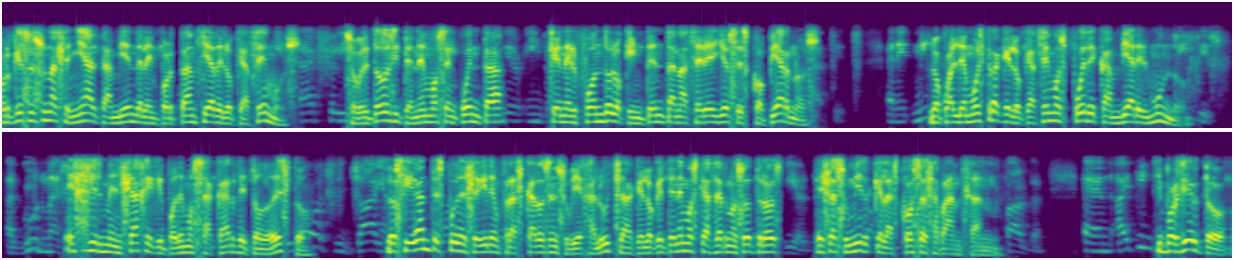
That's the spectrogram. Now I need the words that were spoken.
porque eso es una señal también de la importancia de lo que hacemos, sobre todo si tenemos en cuenta que en el fondo lo que intentan hacer ellos es copiarnos, lo cual demuestra que lo que hacemos puede cambiar el mundo. Ese es el mensaje que podemos sacar de todo esto. Los gigantes pueden seguir enfrascados en su vieja lucha, que lo que tenemos que hacer nosotros es asumir que las cosas avanzan. Y por cierto,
